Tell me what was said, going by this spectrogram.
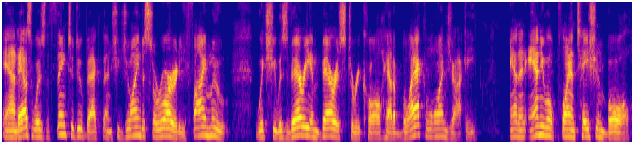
And as was the thing to do back then, she joined a sorority, Phi Mu, which she was very embarrassed to recall had a black lawn jockey and an annual plantation ball.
